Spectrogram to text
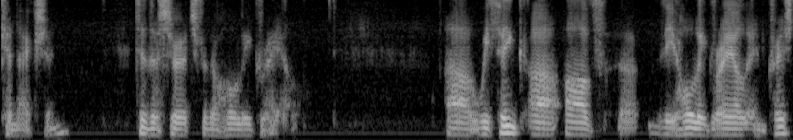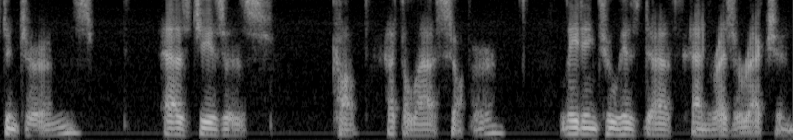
connection to the search for the Holy Grail. Uh, we think uh, of uh, the Holy Grail in Christian terms as Jesus' cup at the Last Supper, leading to his death and resurrection,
